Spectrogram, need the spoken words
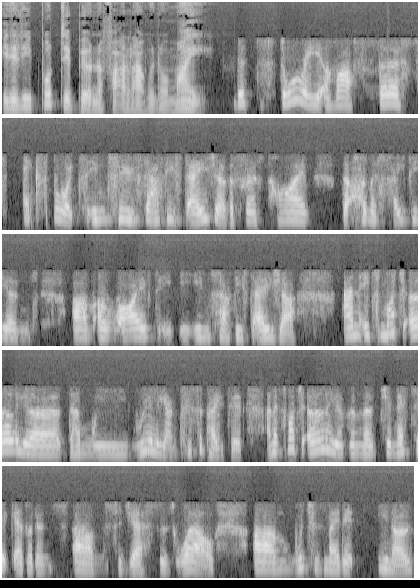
i le ripote peo na whaalawino mai. The story of our first exploits into Southeast Asia, the first time that Homo sapiens um, arrived in Southeast Asia. And it's much earlier than we really anticipated, and it's much earlier than the genetic evidence um, suggests as well, um, which has made it, you know,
